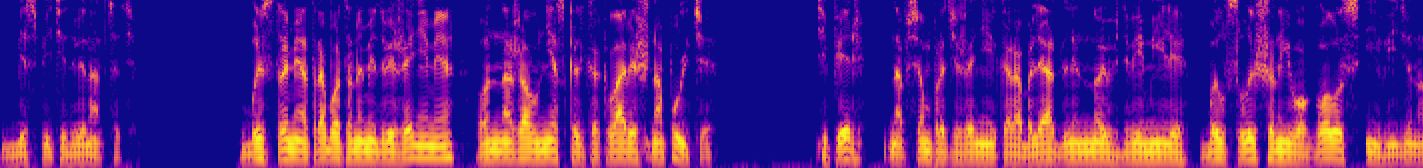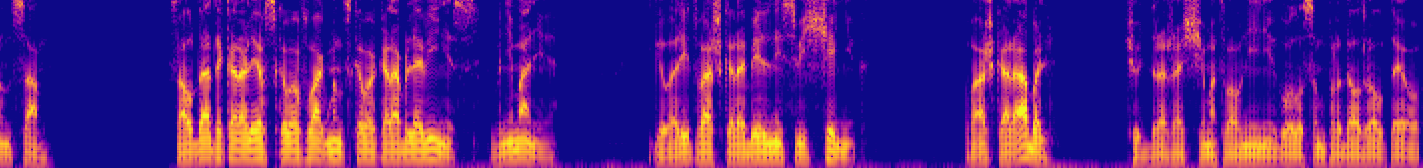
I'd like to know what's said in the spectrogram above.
без пяти двенадцать. Быстрыми отработанными движениями он нажал несколько клавиш на пульте. Теперь на всем протяжении корабля длиной в две мили был слышен его голос и виден он сам. Солдаты королевского флагманского корабля Винис, внимание. Говорит ваш корабельный священник. Ваш корабль чуть дрожащим от волнения голосом продолжал Тео.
